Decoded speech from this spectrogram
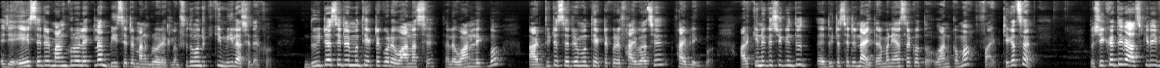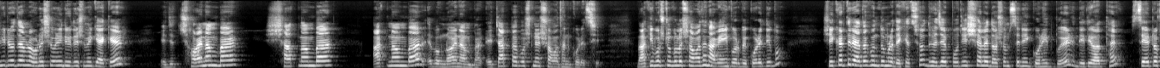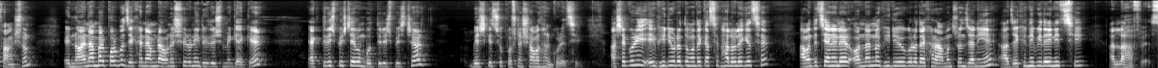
এই যে এ সেটের মানগুলো লিখলাম বি সেটের মানগুলো লিখলাম। শুধুমাত্র কী কী মিল আছে দেখো? দুইটা সেটের মধ্যে একটা করে ওয়ান আছে, তাহলে ওয়ান লিখব। আর দুইটা সেটের মধ্যে একটা করে ফাইভ আছে ফাইভ লিখব। আর কোনো কিছু কিন্তু দুইটা সেটে নাই, তার মানে অ্যান্সার কত? ওয়ান কমা ফাইভ ঠিক আছে? তো শিক্ষার্থীরা, আজকের এই ভিডিওতে আমরা অনুসরণী দুই দশমিক একের এই যে ছয় নাম্বার সাত নাম্বার আট নাম্বার এবং নয় নাম্বার, এই চারটা প্রশ্নের সমাধান করেছি। বাকি প্রশ্নগুলোর সমাধান আগামী পর্বে করে দিব। শিক্ষার্থীরা, এতক্ষণ তোমরা দেখেছ দু হাজার পঁচিশ সালে দশম শ্রেণির গণিত বইয়ের দ্বিতীয় অধ্যায় সেট ও ফাংশন এর নয় নাম্বার পর্ব, যেখানে আমরা অনুশীলনী দুই দশমিক একের একত্রিশ পৃষ্ঠা এবং বত্রিশ পৃষ্ঠার বেশ কিছু প্রশ্নের সমাধান করেছি। আশা করি এই ভিডিওটা তোমাদের কাছে ভালো লেগেছে। আমাদের চ্যানেলের অন্যান্য ভিডিওগুলো দেখার আমন্ত্রণ জানিয়ে আজ এখানে বিদায় নিচ্ছি। আল্লাহ হাফেজ।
